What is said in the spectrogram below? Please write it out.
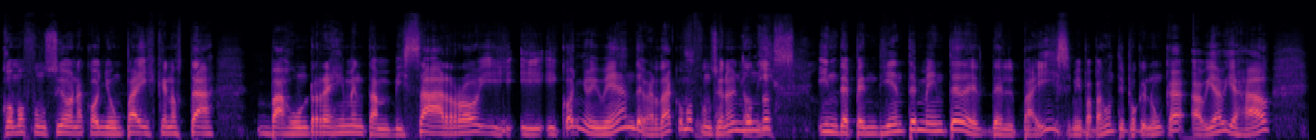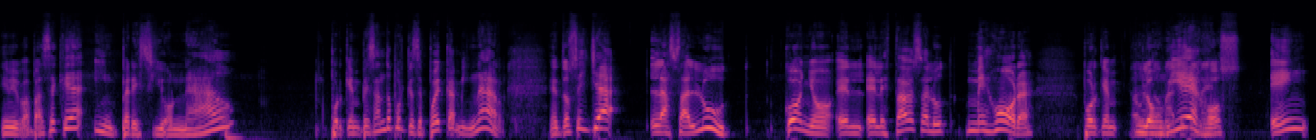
cómo funciona, coño, un país que no está bajo un régimen tan bizarro y, y, y, coño, y vean de verdad cómo Sí, funciona el mundo independientemente de- del país. Mi papá es un tipo que nunca había viajado y mi papá se queda impresionado porque empezando porque se puede caminar. Entonces ya la salud, coño, el, el estado de salud mejora porque los viejos en,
